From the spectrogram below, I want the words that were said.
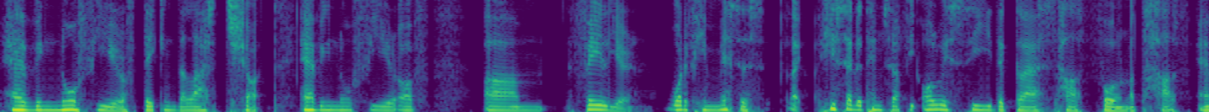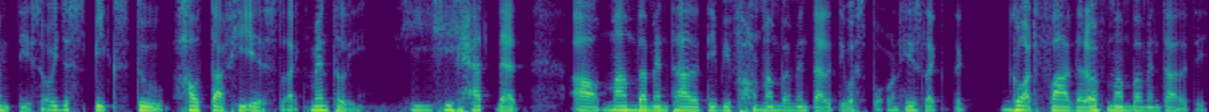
having no fear of taking the last shot, having no fear of um, failure what if he misses? Like he said it himself he always see the glass half full not half empty. So it just speaks to how tough he is like mentally. He he had that uh, mamba mentality before mamba mentality was born. He's like the godfather of mamba mentality.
